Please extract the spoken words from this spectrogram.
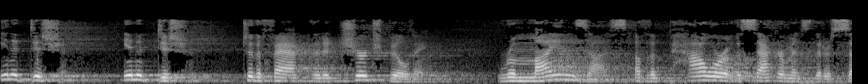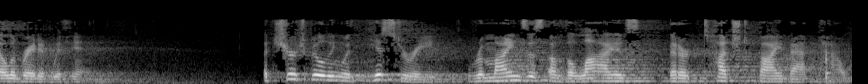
In addition, in addition to the fact that a church building reminds us of the power of the sacraments that are celebrated within, a church building with history reminds us of the lives that are touched by that power.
